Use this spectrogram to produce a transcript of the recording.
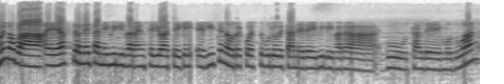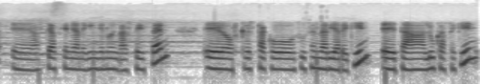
Bueno, ba, e, aste honetan ibili gara ege- egiten, aurreko asteburuetan ere ibili gara gu talde moduan, e, aste azkenean egin genuen gazteizen, e, orkestrako zuzendariarekin eta Lukasekin,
